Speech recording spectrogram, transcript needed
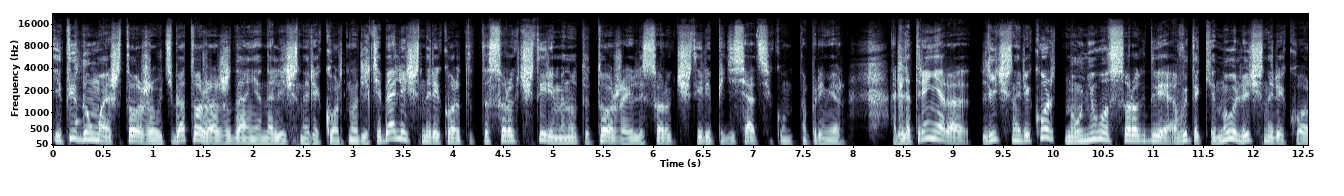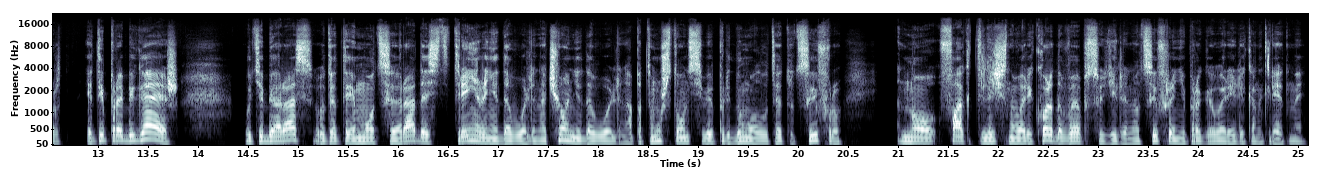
И ты думаешь тоже, у тебя тоже ожидания на личный рекорд, но для тебя личный рекорд это 44 минуты тоже, или 44-50 секунд, например. А для тренера личный рекорд, но у него 42, а вы такие, ну, личный рекорд. И ты пробегаешь, у тебя раз, вот эта эмоция, радость, тренер недоволен. А чего он недоволен? А потому что он себе придумал вот эту цифру, но факт личного рекорда вы обсудили, но цифры не проговорили конкретные.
